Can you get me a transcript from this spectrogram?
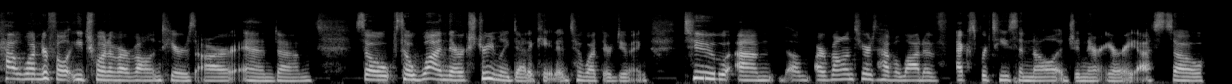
how wonderful each one of our volunteers are, and um, so so one, they're extremely dedicated to what they're doing. Two, um, our volunteers have a lot of expertise and knowledge in their area. So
